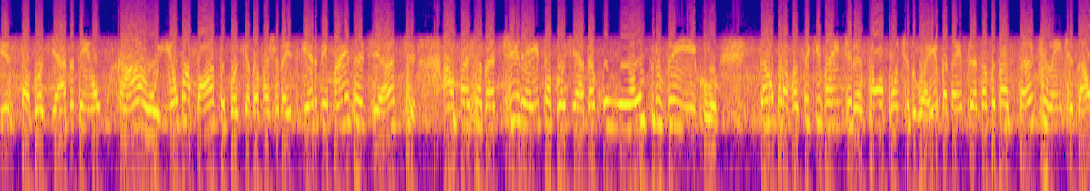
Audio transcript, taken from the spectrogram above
está bloqueada, tem um carro e uma moto bloqueando a faixa da esquerda e mais adiante a faixa da direita bloqueada com outro veículo. Então, para você que vai em direção à Ponte do Guaíba, está enfrentando bastante lentidão,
